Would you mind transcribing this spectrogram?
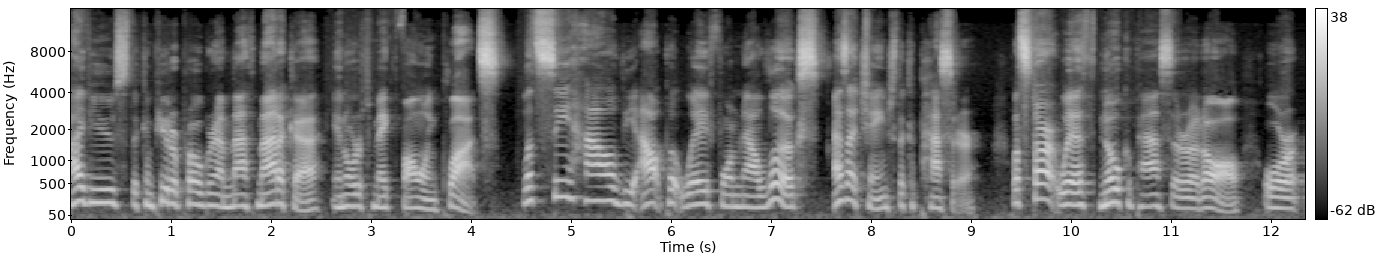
I've used the computer program Mathematica in order to make the following plots. Let's see how the output waveform now looks as I change the capacitor. Let's start with no capacitor at all, or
